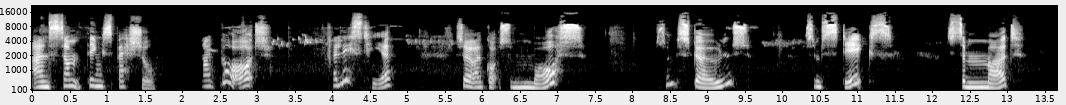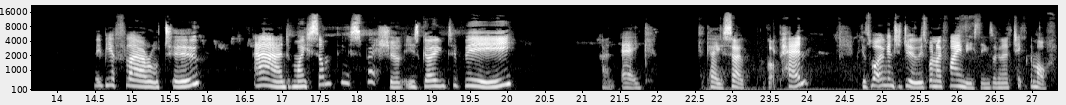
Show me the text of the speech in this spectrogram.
And something special. I've got a list here. So I've got some moss some stones some sticks some mud, maybe a flower or two, and my something special is going to be an egg. Okay, so I've got a pen because what I'm going to do is when I find these things, I'm going to tick them off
